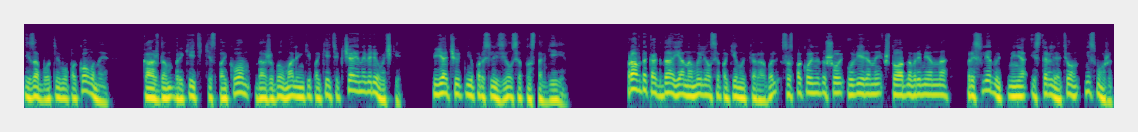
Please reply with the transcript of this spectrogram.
и заботливо упакованная. В каждом брикетике с пайком даже был маленький пакетик чая на веревочке. Я чуть не прослезился от ностальгии. Правда, когда я намылился покинуть корабль, со спокойной душой, уверенный, что одновременно преследовать меня и стрелять он не сможет,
